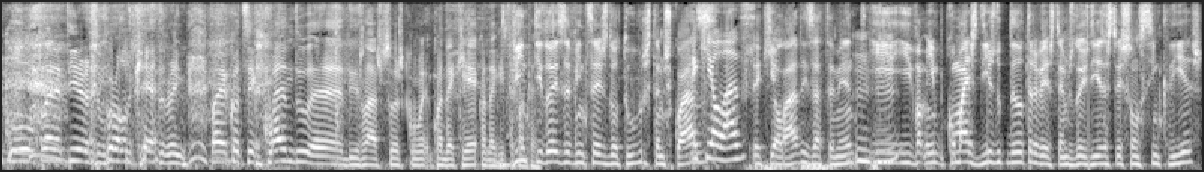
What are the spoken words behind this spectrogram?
o Planeteers World Gathering vai acontecer quando? Uh, diz lá as pessoas quando é que é, quando é que isso 22 acontece? a 26 de outubro, estamos quase aqui ao lado, aqui ao lado exatamente uhum. e, e, com mais dias do que da outra vez. Temos dois dias, estes são cinco dias,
